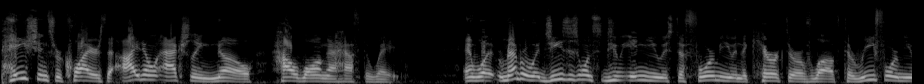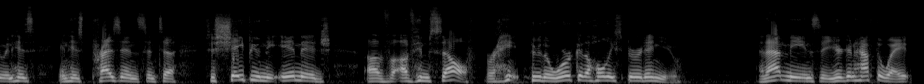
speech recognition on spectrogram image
patience requires that I don't actually know how long I have to wait. And what remember what Jesus wants to do in you is to form you in the character of love, to reform you in his in his presence and to, to shape you in the image of, of Himself, right? Through the work of the Holy Spirit in you. And that means that you're going to have to wait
